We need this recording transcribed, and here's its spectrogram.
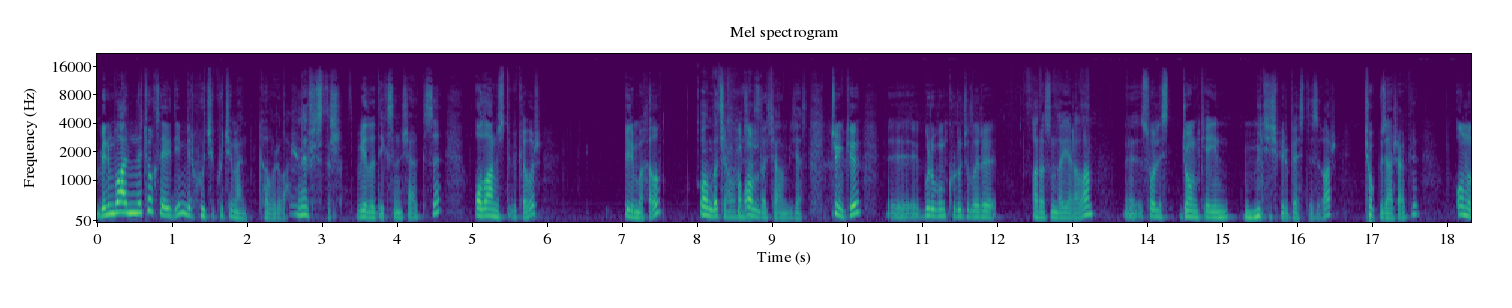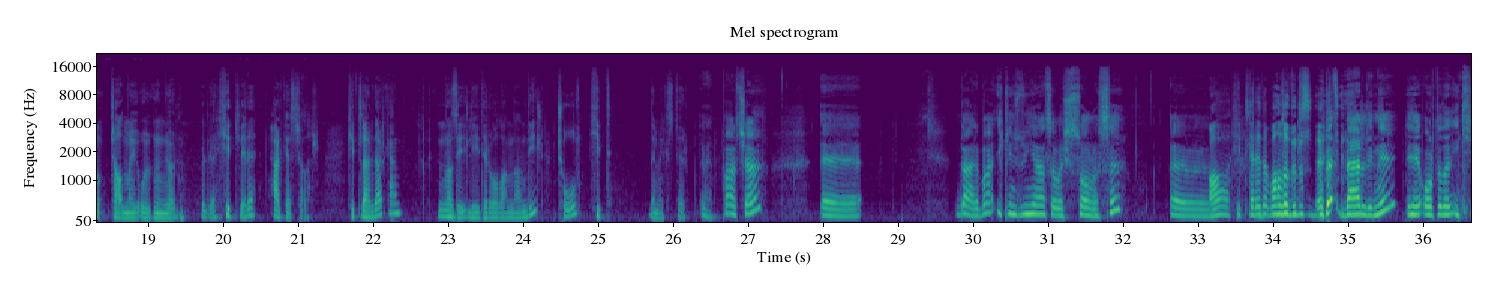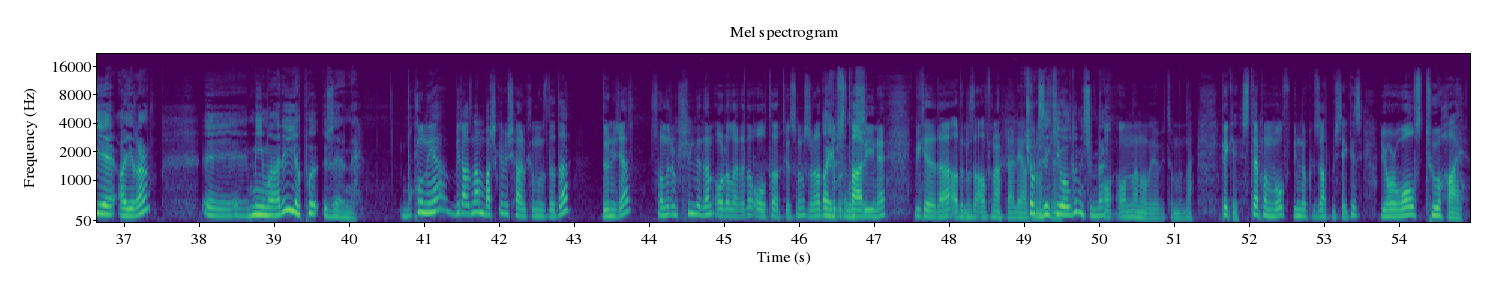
benim bu albümde çok sevdiğim bir Hoochie Coochie Man cover'ı var. Nefistir. Willie Dixon şarkısı. Olağanüstü bir cover. Bilin bakalım. Onu da çalmayacağız. Onu da çalmayacağız. Çünkü e, grubun kurucuları arasında yer alan e, solist John Kay'in müthiş bir bestesi var. Çok güzel şarkı. Onu çalmayı uygun gördüm. Böyle hitleri herkes çalar. Hitler derken Nazi lideri olandan değil, çoğul hit demek istiyorum. Evet, parça eee, galiba İkinci Dünya Savaşı sonrası eee, Aa Hitler'e de bağladınız. Be- Berlin'i eee, ortadan ikiye ayıran eee, mimari yapı üzerine. Bu konuya birazdan başka bir şarkımızda da döneceğiz. Sanırım şimdiden oralara da olta atıyorsunuz. Radyoculuk Ayıpsınız. tarihine bir kere daha adınızı altın harflerle yazdırmak Çok zeki istiyorum. olduğum için ben. O- Ondan oluyor bütün bunlar. Peki Steppenwolf 1968 Your Walls Too High. Your walls too high.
